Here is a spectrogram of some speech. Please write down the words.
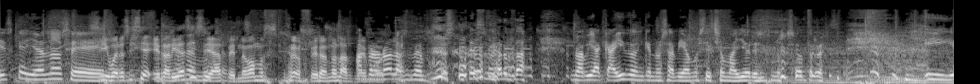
es que ya no sé. Sí, bueno, sí, sí, en realidad sí se hacen, no vamos, pero, pero no las Ah, vemos. pero no ya. las vemos, es verdad. No había caído en que nos habíamos hecho mayores nosotros. ¿Y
